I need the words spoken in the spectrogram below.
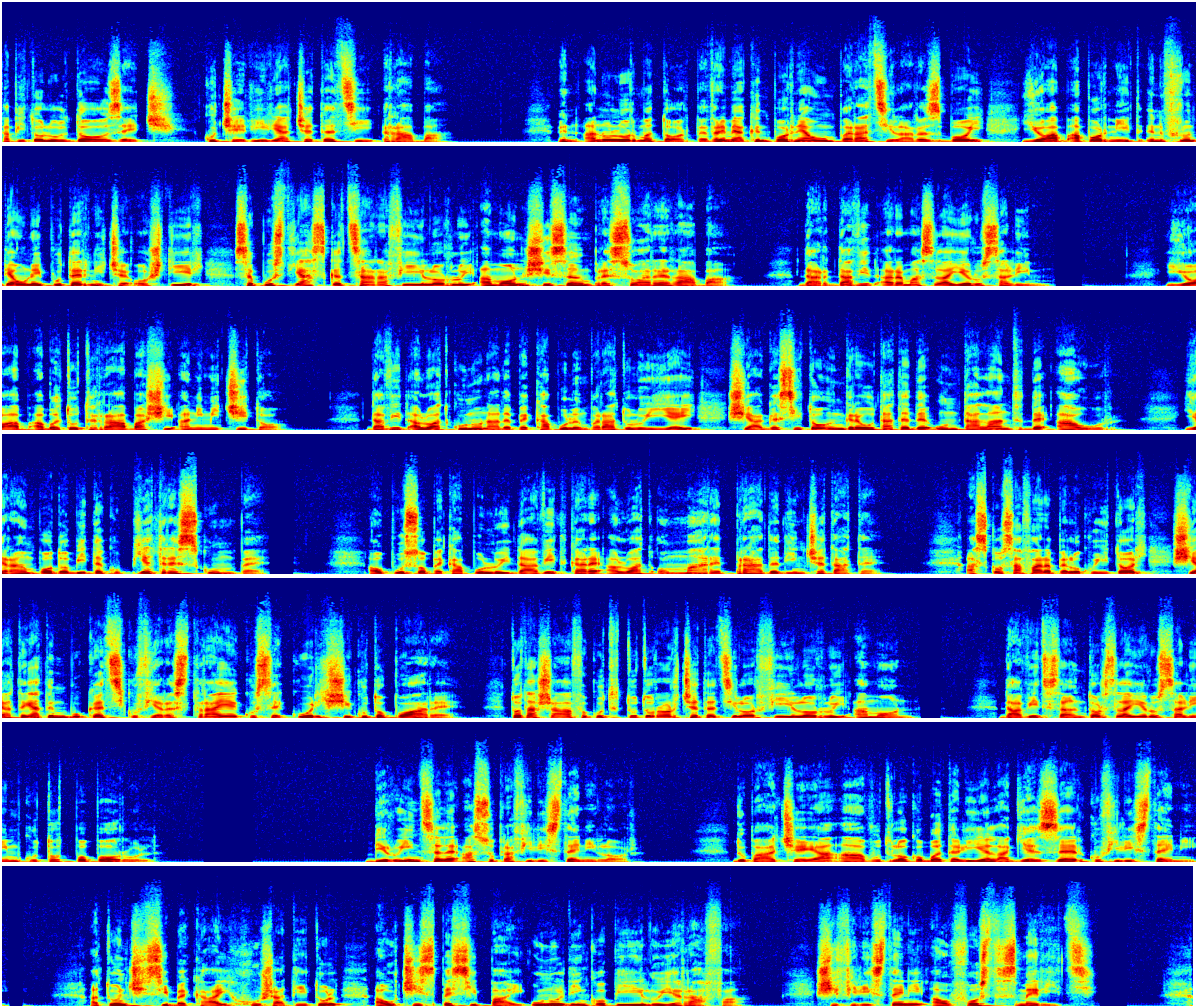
Capitolul 20. Cucerirea cetății Raba. În anul următor, pe vremea când porneau împărații la război, Ioab a pornit în fruntea unei puternice oștiri să pustiască țara fiilor lui Amon și să împresoare Raba. Dar David a rămas la Ierusalim. Ioab a bătut Raba și a nimicit-o. David a luat cununa de pe capul împăratului ei și a găsit-o în greutate de un talent de aur. Era împodobită cu pietre scumpe. Au pus-o pe capul lui David, care a luat o mare pradă din cetate. A scos afară pe locuitori și i-a tăiat în bucăți cu fierăstraie, cu securi și cu topoare. Tot așa a făcut tuturor cetăților fiilor lui Amon. David s-a întors la Ierusalim cu tot poporul. Biruințele asupra filistenilor După aceea a avut loc o bătălie la Gezer cu filistenii. Atunci Sibecai, Hușatitul, a ucis pe Sipai, unul din copiii lui Rafa și filistenii au fost smeriți.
